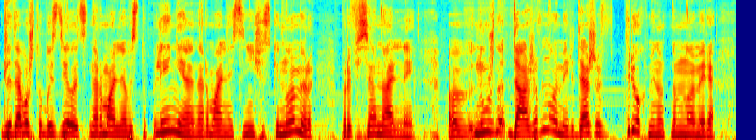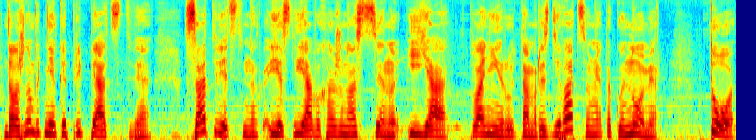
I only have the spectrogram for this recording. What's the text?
для того, чтобы сделать нормальное выступление, нормальный сценический номер, профессиональный, э, нужно даже в номере, даже в трехминутном номере должно быть некое препятствие. Соответственно, если я выхожу на сцену и я планирую там раздеваться, у меня такой номер, то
